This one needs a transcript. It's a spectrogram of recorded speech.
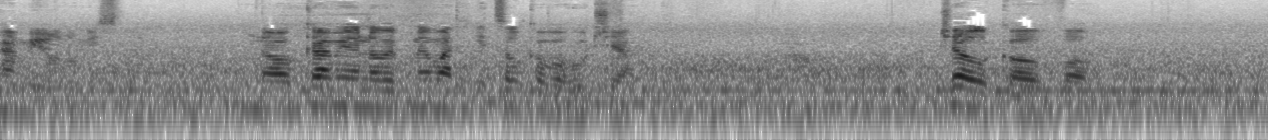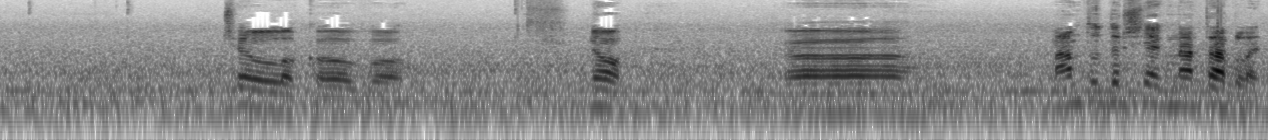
Kamionu myslím. No, kamionové pneumatiky celkovo hučia. No. Čelkovo. No, uh, mám tu držiak na tablet.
